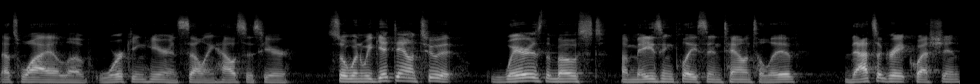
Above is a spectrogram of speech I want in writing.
That's why I love working here and selling houses here. So when we get down to it, where is the most amazing place in town to live? That's a great question.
